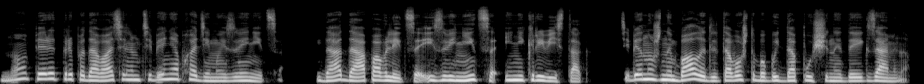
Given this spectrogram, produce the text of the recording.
Но перед преподавателем тебе необходимо извиниться. Да-да, Павлица, извиниться и не кривись так. Тебе нужны баллы для того, чтобы быть допущенной до экзаменов.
